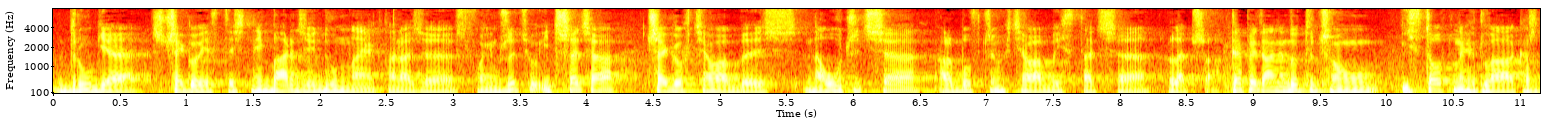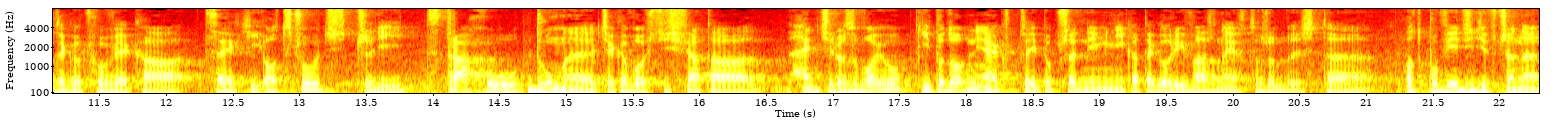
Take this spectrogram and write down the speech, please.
drugie, z czego jesteś najbardziej dumna jak na razie w swoim życiu i trzecia, czego chciałabyś nauczyć się albo w czym chciałabyś stać się lepsza. Te pytania dotyczą istotnych dla każdego człowieka cech i odczuć, czyli strachu, dumy, ciekawości świata, chęci rozwoju i podobnie jak w tej poprzedniej mini kategorii ważne jest to, żebyś te odpowiedzi dziewczyny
